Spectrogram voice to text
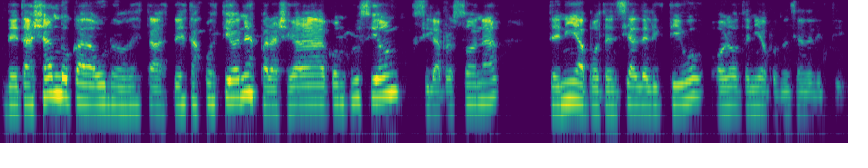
detallando cada una de estas, de estas cuestiones para llegar a la conclusión si la persona tenía potencial delictivo o no tenía potencial delictivo.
